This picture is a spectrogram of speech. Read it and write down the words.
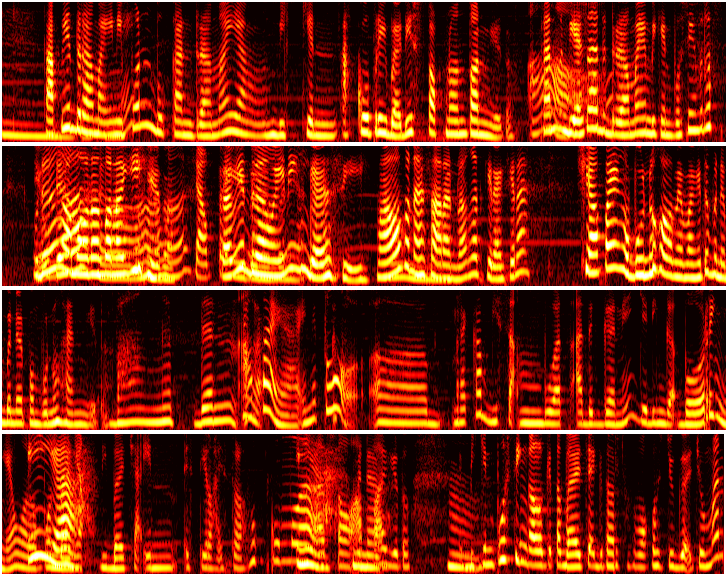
Hmm, Tapi drama ini pun bukan drama yang bikin aku pribadi stop nonton gitu. Kan Oh. biasa ada drama yang bikin pusing terus Ya udah nggak mau nonton ah, lagi gitu. ah, capek Tapi gitu drama ini enggak sih. Malah Hmm. penasaran banget kira-kira siapa yang ngebunuh kalau memang itu benar-benar pembunuhan gitu. banget dan Iya apa ya ini tuh eh, mereka bisa membuat adegannya jadi nggak boring ya walaupun Iya. banyak dibacain istilah-istilah hukum lah Iya, atau benar. apa gitu Hmm. bikin pusing kalau kita baca gitu harus fokus juga cuman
